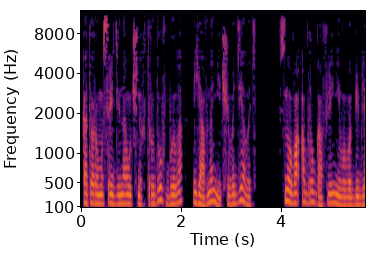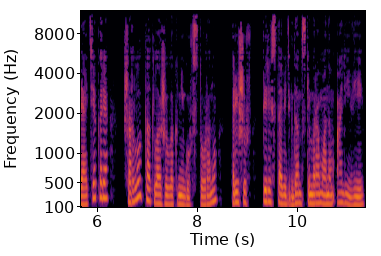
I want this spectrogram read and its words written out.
которому среди научных трудов было явно нечего делать. Снова обругав ленивого библиотекаря, Шарлотта отложила книгу в сторону, решив переставить к дамским романам Оливии.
